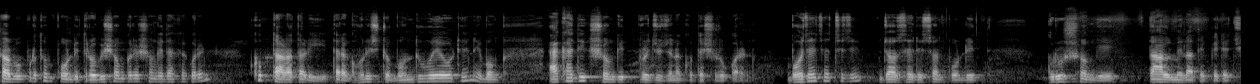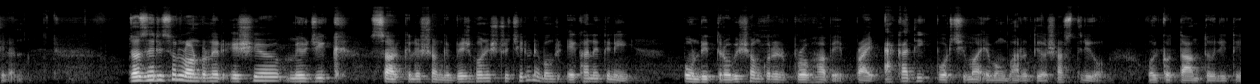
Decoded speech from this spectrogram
সর্বপ্রথম পণ্ডিত রবিশঙ্করের সঙ্গে দেখা করেন। খুব তাড়াতাড়ি তারা ঘনিষ্ঠ বন্ধু হয়ে ওঠেন এবং একাধিক সংগীত প্রযোজনা করতে শুরু করেন। বোঝাই যাচ্ছে যে জজ হ্যারিসন পণ্ডিত গুরুর সঙ্গে তাল মেলাতে পেরেছিলেন। জজ হ্যারিসন লন্ডনের এশিয়া মিউজিক সার্কেলের সঙ্গে বেশ ঘনিষ্ঠ ছিলেন এবং এখানে তিনি পণ্ডিত রবিশঙ্করের প্রভাবে প্রায় একাধিক পশ্চিমা এবং ভারতীয় শাস্ত্রীয় ঐক্যতান তৈরিতে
